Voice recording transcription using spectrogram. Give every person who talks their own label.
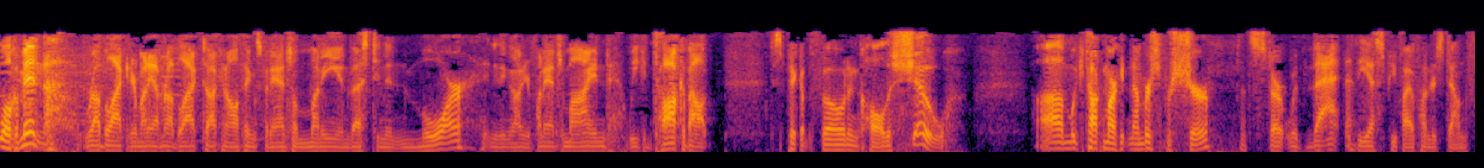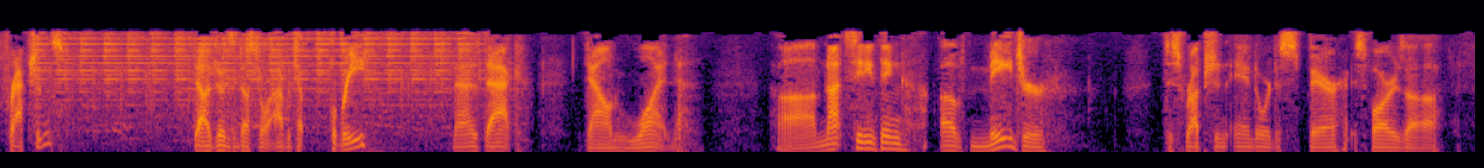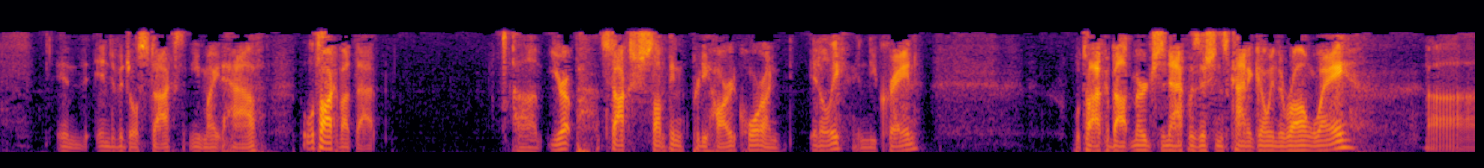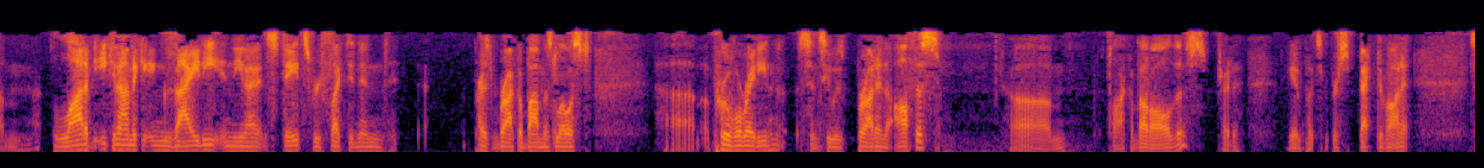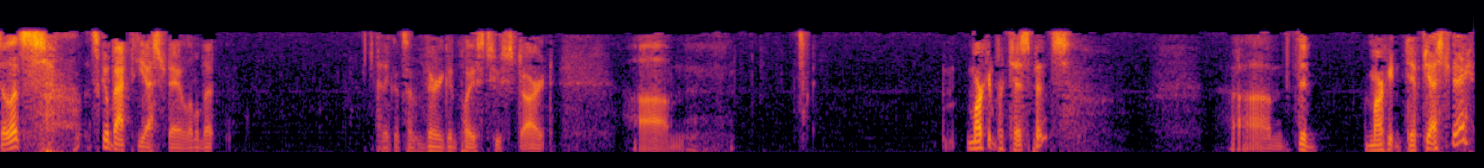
Speaker 1: Welcome in. Rob Black and your money. I'm Rob Black, talking all things financial, money, investing, and more. Anything on your financial mind, we can talk about. Just pick up the phone and call the show. Um, we can talk market numbers for sure. Let's start with that. The SP 500's down fractions. Dow Jones Industrial Average up three. Nasdaq down one. Um, not seeing anything of major disruption and or despair as far as uh, in individual stocks that you might have. But we'll talk about that. Um, Europe stocks are slumping pretty hardcore on Italy and Ukraine. We'll talk about mergers and acquisitions kind of going the wrong way. Um, a lot of economic anxiety in the United States reflected in President Barack Obama's lowest uh, approval rating since he was brought into office. Um, talk about all of this. Try to again put some perspective on it. So let's let's go back to yesterday a little bit. I think it's a very good place to start. Um, market participants. Um, the market dipped yesterday,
